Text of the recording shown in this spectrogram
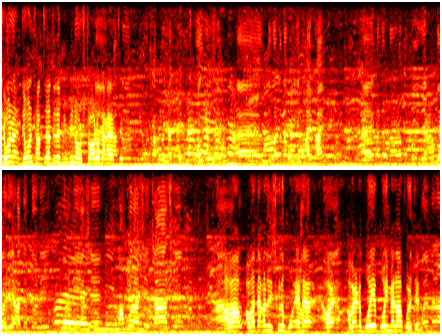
কেমন কেমন ছাত্রছাত্রীদের বিভিন্ন স্টলও দেখা যাচ্ছে? যেমন ছাত্রছাত্রী স্টল দিয়েছে দোকানটার নাম হচ্ছে খাই খাই এখানে নানা রকম তৈরি হাতের তৈরি ঘুগনি আছে পাঁপড় আছে চা আছে আবার আবার দেখাল স্কুলে একটা আবার- একটা বই বই মেলাও করেছেন। বই মেলা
